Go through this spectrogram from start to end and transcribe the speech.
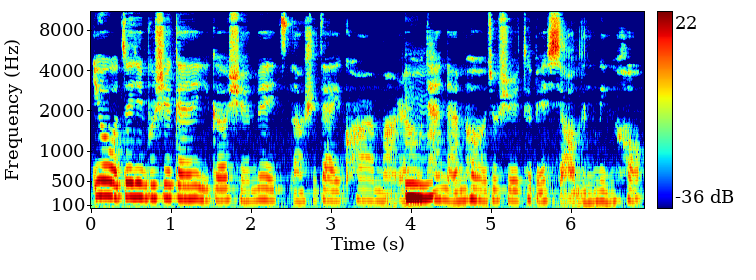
因为我最近不是跟一个学妹老师在一块儿嘛，然后她男朋友就是特别小，零零后。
